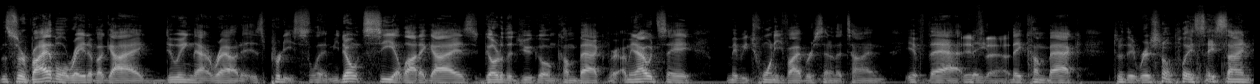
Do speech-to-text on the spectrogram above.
the survival rate of a guy doing that route is pretty slim. You don't see a lot of guys go to the JUCO and come back. For, I mean, I would say maybe 25% of the time, if that, If they, that. they come back to the original place they signed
